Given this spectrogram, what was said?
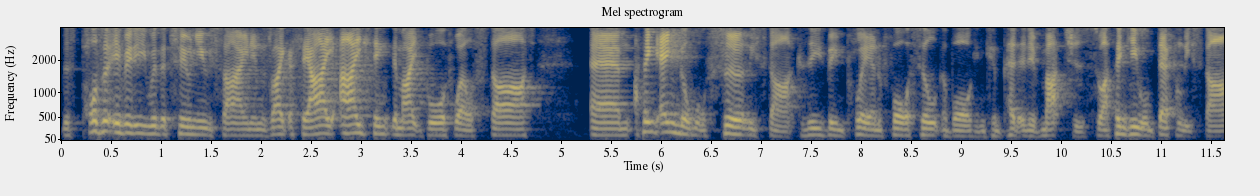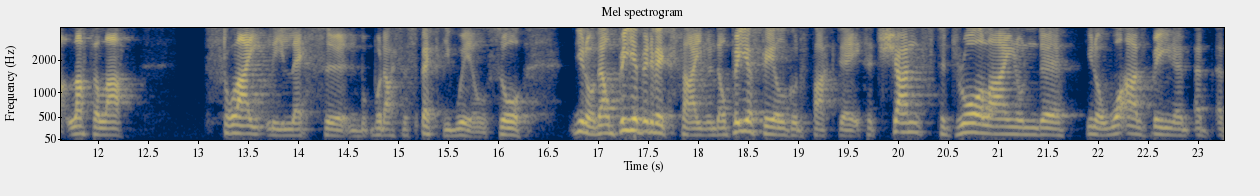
There's positivity with the two new signings. Like I say, I, I think they might both well start. Um, I think Engel will certainly start because he's been playing for Silkeborg in competitive matches. So I think he will definitely start. Latte Lath, slightly less certain, but, but I suspect he will. So you know, there'll be a bit of excitement. There'll be a feel good factor. It's a chance to draw a line under, you know, what has been a, a,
